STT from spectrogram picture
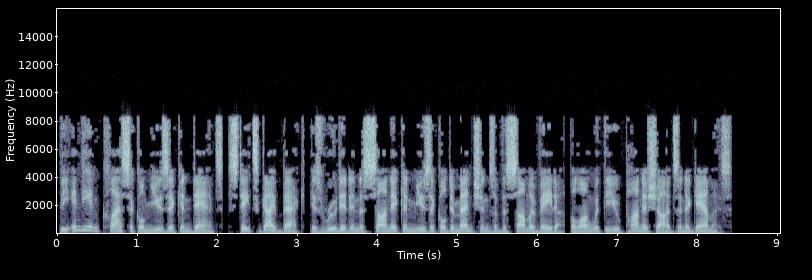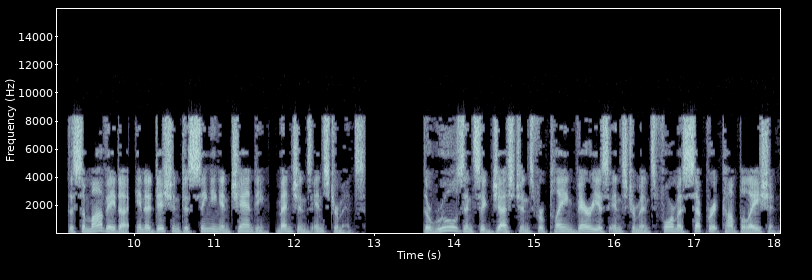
The Indian classical music and dance, states Guy Beck, is rooted in the sonic and musical dimensions of the Sama Veda, along with the Upanishads and Agamas. The Samaveda, in addition to singing and chanting, mentions instruments. The rules and suggestions for playing various instruments form a separate compilation,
